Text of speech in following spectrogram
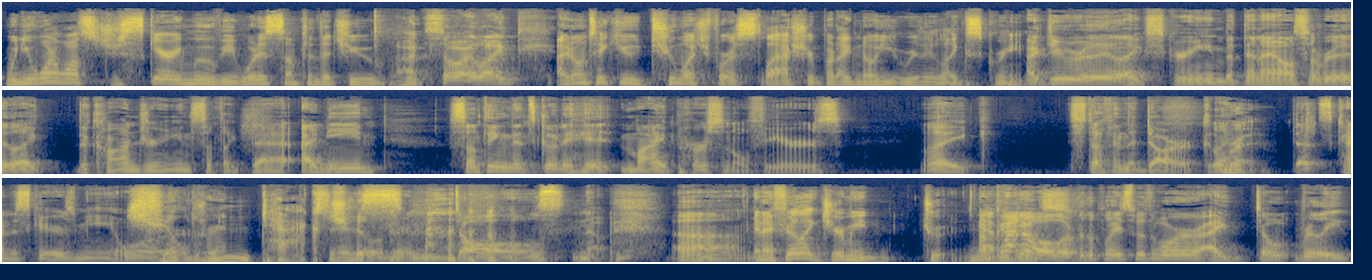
When you want to watch a scary movie, what is something that you like? so I like. I don't take you too much for a slasher, but I know you really like Scream. I do really like Scream, but then I also really like The Conjuring and stuff like that. I need something that's going to hit my personal fears, like stuff in the dark. Like Right. that's kind of scares me. Or Children, taxes. children, dolls. No, um, and I feel like Jeremy dr- I'm kind of all over the place with horror. I don't really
